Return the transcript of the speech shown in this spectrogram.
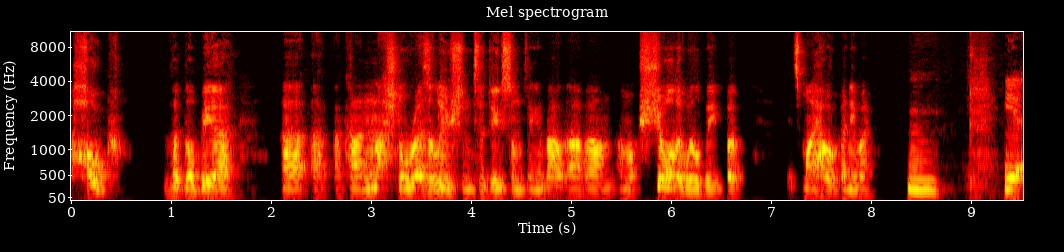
hope that there'll be a, a, a, kind of national resolution to do something about that. But I'm, I'm not sure there will be, but it's my hope anyway. Mm. Yeah,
